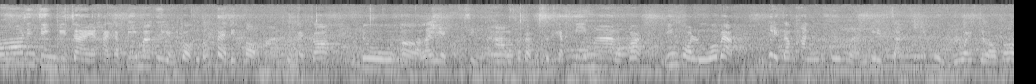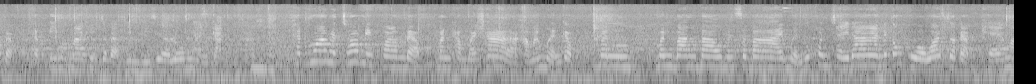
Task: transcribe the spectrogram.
ก็จริง ๆ ดีใจค่ะ happy มากคืออย่างที่บอกคือตั้งแต่ติดต่อมาคือแพทก็ดูรายละเอียดของสินค้าแล้วก็แบบรู้สึก happy มาก แล้วก็ยิ่งพอรู้ว่าแบบ ผลิตภัณฑ์คือเหมือนผลิตจากที่ญี่ปุ่นด้วยคือเราก็แบบ happy มากๆที่จะแบบยินดีที่จะร่วมงานกันค่ะแพทว่าแพทชอบในความแบบมันธรรมชาติอะค่ะมันเหมือนกับมันมันบางเบา มันสบาย เหมือนทุกคนใช้ได้ ไม่ต้องกลัวว่าจะแบบแพ้ไหม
